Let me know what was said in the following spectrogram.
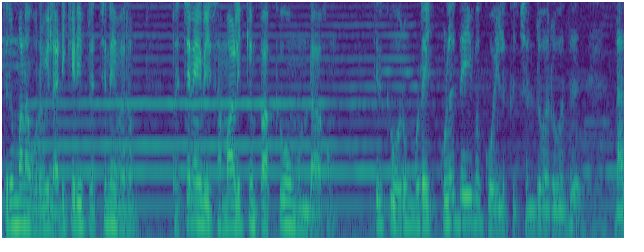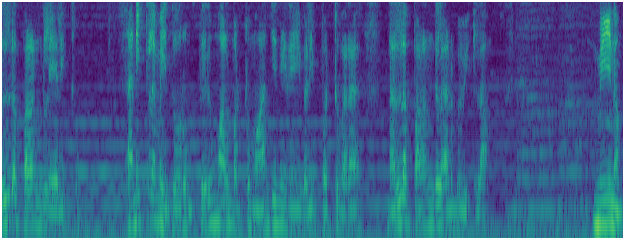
திருமண உறவில் அடிக்கடி பிரச்சனை வரும். பிரச்சனைகளை சமாளிக்கும் பக்குவம் உண்டாகும். இதற்கு ஒரு முறை குலதெய்வ கோயிலுக்கு சென்று வருவது நல்ல பலன்களை அளிக்கும். சனிக்கிழமை தோறும் பெருமாள் மற்றும் ஆஞ்சநேயரை வழிபட்டு வர நல்ல பலன்களை அனுபவிக்கலாம். மீனம்.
